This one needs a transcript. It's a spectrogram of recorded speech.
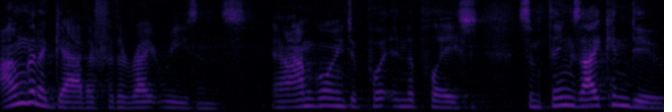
I'm going to gather for the right reasons, and I'm going to put into place some things I can do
